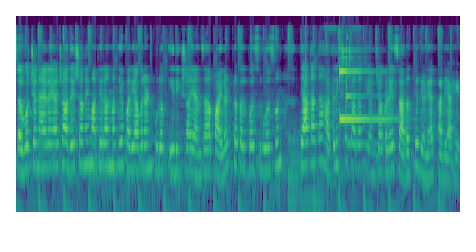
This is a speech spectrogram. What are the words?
सर्वोच्च न्यायालयाच्या आदेशाने माथेरानमध्ये पर्यावरणपूरक ई रिक्षा यांचा पायलट प्रकल्प सुरू असून त्यात आता हातरिक्षा चालक यांच्याकडे सारथ्य देण्यात आले आहे.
